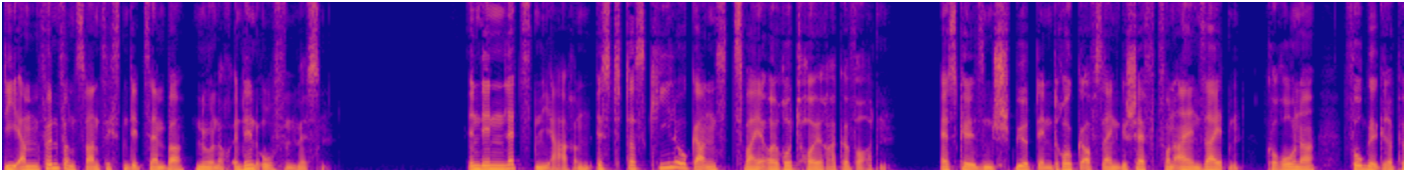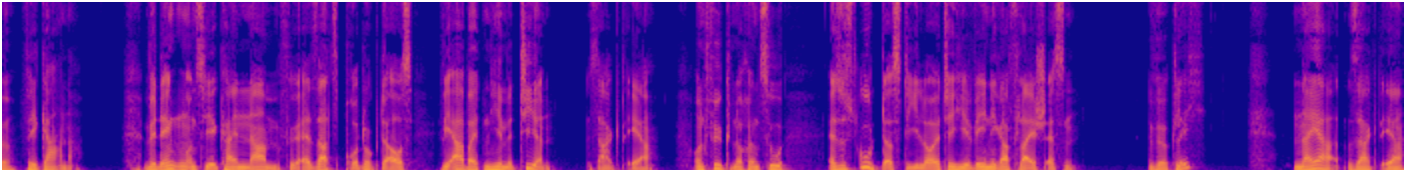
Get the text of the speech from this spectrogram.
die am 25. Dezember nur noch in den Ofen müssen. In den letzten Jahren ist das Kilo Gans 2 Euro teurer geworden. Eskilsen spürt den Druck auf sein Geschäft von allen Seiten. Corona, Vogelgrippe, Veganer. Wir denken uns hier keinen Namen für Ersatzprodukte aus, wir arbeiten hier mit Tieren, sagt er und fügt noch hinzu, es ist gut, dass die Leute hier weniger Fleisch essen. Wirklich? Naja, sagt er,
